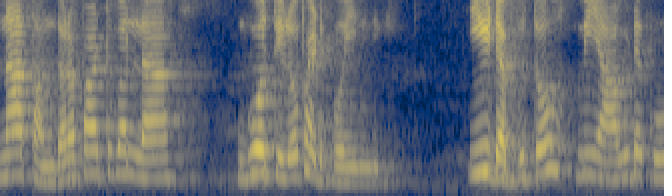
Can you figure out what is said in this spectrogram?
నా తొందరపాటు వల్ల గోతిలో పడిపోయింది. ఈ డబ్బుతో మీ ఆవిడకు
